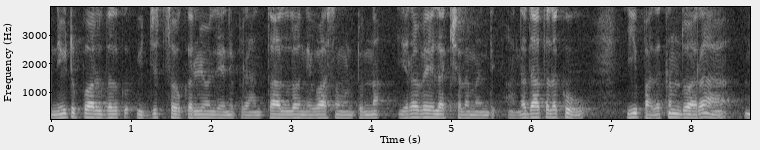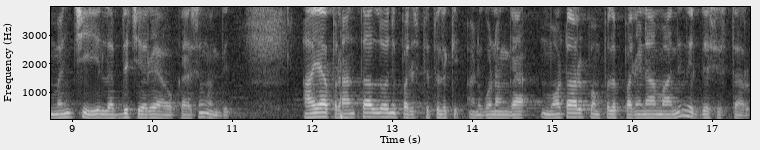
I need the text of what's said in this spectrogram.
నీటిపారుదలకు విద్యుత్ సౌకర్యం లేని ప్రాంతాల్లో నివాసం ఉంటున్న ఇరవై లక్షల మంది అన్నదాతలకు ఈ పథకం ద్వారా మంచి లబ్ధి చేరే అవకాశం ఉంది. ఆయా ప్రాంతాల్లోని పరిస్థితులకి అనుగుణంగా మోటారు పంపుల పరిణామాన్ని నిర్దేశిస్తారు.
